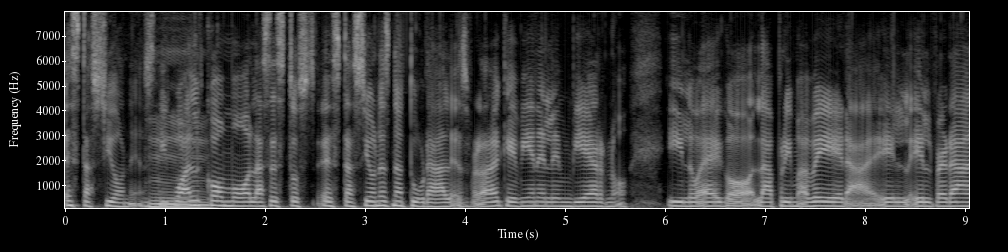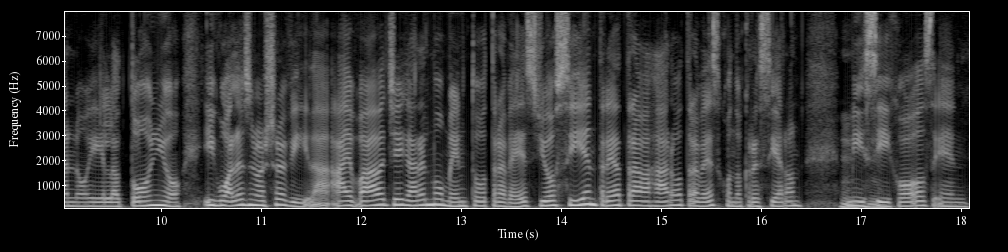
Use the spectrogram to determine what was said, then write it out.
estaciones, mm. igual como las estaciones naturales, ¿verdad? Que viene el invierno y luego la primavera, el, verano y el otoño, igual es nuestra vida. Ahí va a llegar el momento otra vez. Yo sí entré a trabajar otra vez cuando crecieron mis hijos en,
